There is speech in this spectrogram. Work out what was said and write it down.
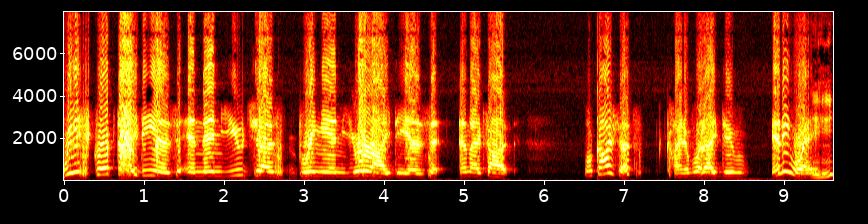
we script ideas, and then you just bring in your ideas. And I thought, well, gosh, that's kind of what I do anyway. Mhm.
